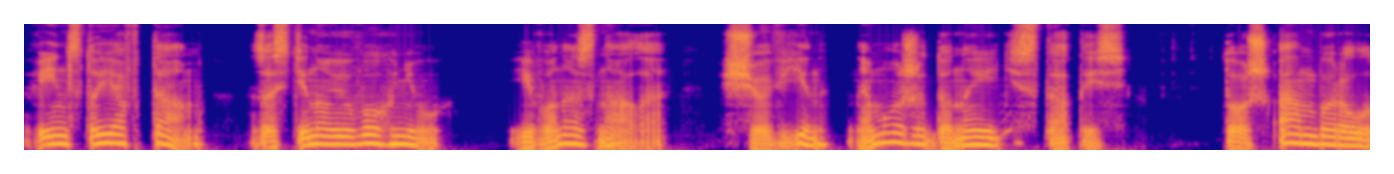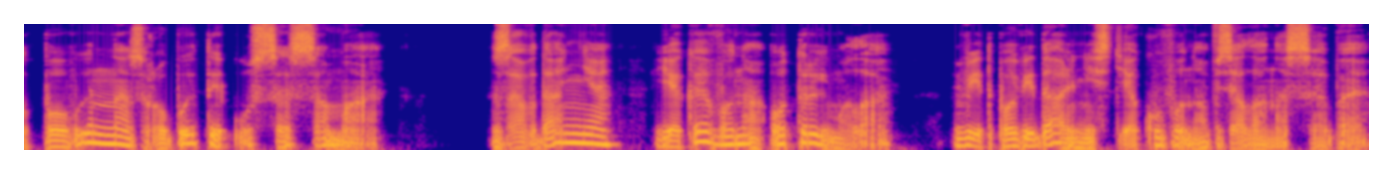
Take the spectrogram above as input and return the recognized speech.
Він стояв там, за стіною вогню, і вона знала, що він не може до неї дістатись. Тож Амберл повинна зробити усе сама. Завдання, яке вона отримала, відповідальність, яку вона взяла на себе.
